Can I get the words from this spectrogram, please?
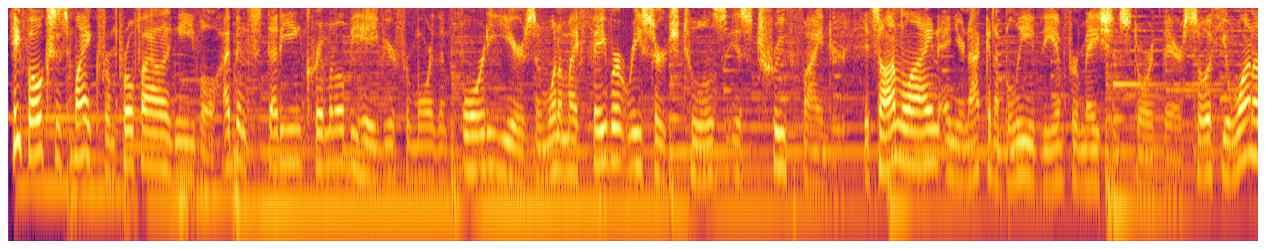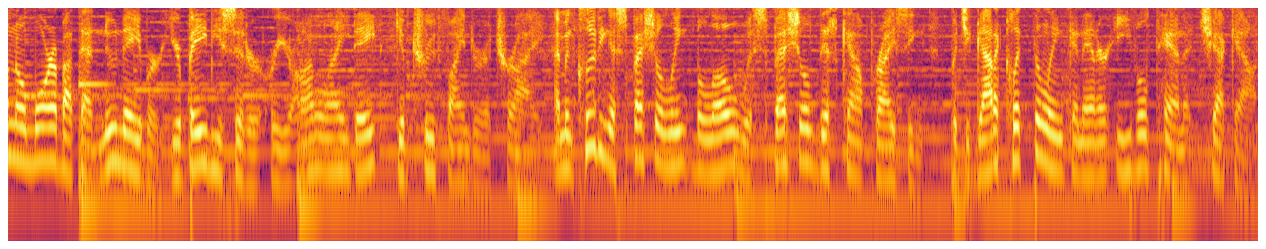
Hey folks, it's Mike from Profiling Evil. I've been studying criminal behavior for more than 40 years, and one of my favorite research tools is Truthfinder. It's online, and you're not going to believe the information stored there. So if you want to know more about that new neighbor, your babysitter, or your online date, give Truthfinder a try. I'm including a special link below with special discount pricing, but you got to click the link and enter Evil 10 at checkout.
